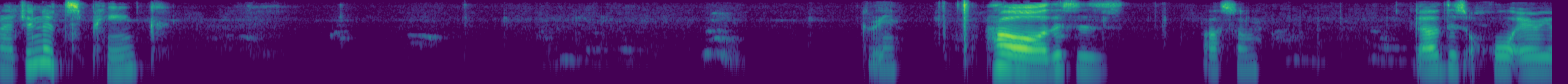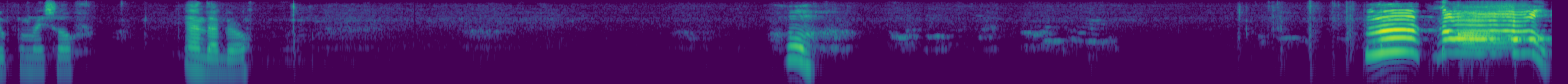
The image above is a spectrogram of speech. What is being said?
Imagine it's pink. Green. Oh, this is awesome. Got this whole area for myself. And that girl. Oh. No!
